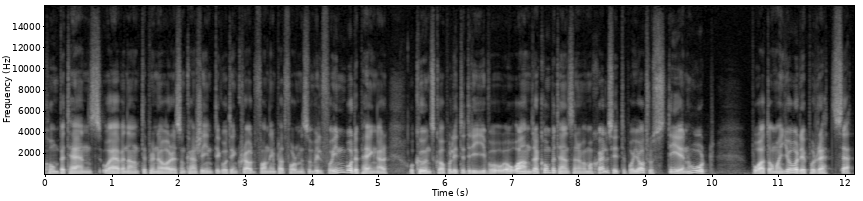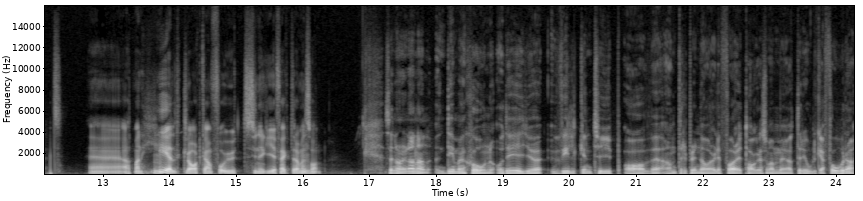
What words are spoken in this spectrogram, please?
kompetens och även entreprenörer som kanske inte går till en crowdfunding-plattform men som vill få in både pengar och kunskap och lite driv och, och, andra kompetenser än vad man själv sitter på. Jag tror stenhårt på att om man gör det på rätt sätt, eh, att man Mm. helt klart kan få ut synergieffekter av en Mm. sån. Sen har du en annan dimension och det är ju vilken typ av entreprenör eller företagare som man möter i olika fora.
